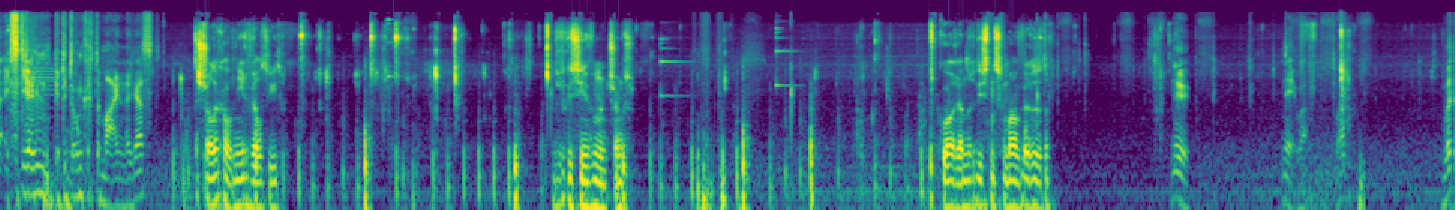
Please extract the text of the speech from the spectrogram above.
Ja, ik zit hier in pikken donker te minen, hè, gast. Charlotte gaat niet veel ziet. Dus even zien van mijn chunks. Gewoon render distance gemaakt verzetten. Nee. Nee, wat? Wat? Wat?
